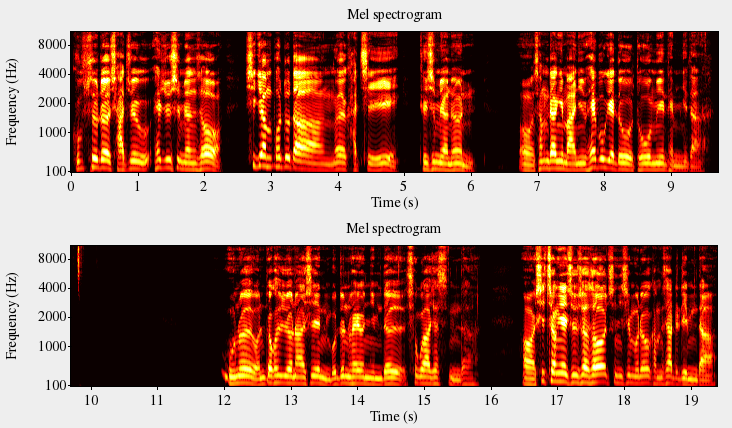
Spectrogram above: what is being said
급수를 자주 해 주시면서 식염 포도당을 같이 드시면은 어, 상당히 많이 회복에도 도움이 됩니다. 오늘 원격 훈련하신 모든 회원님들 수고하셨습니다. 어, 시청해 주셔서 진심으로 감사드립니다.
